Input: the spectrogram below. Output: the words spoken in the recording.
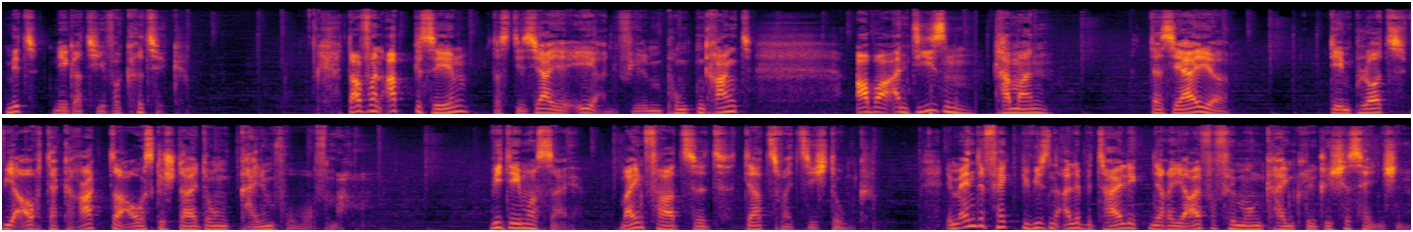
mit negativer Kritik. Davon abgesehen, dass die Serie eh an vielen Punkten krankt, aber an diesem kann man der Serie, dem Plot wie auch der Charakterausgestaltung keinen Vorwurf machen. Wie dem auch sei, mein Fazit der Zweitsichtung. Im Endeffekt bewiesen alle Beteiligten der Realverfilmung kein glückliches Händchen.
